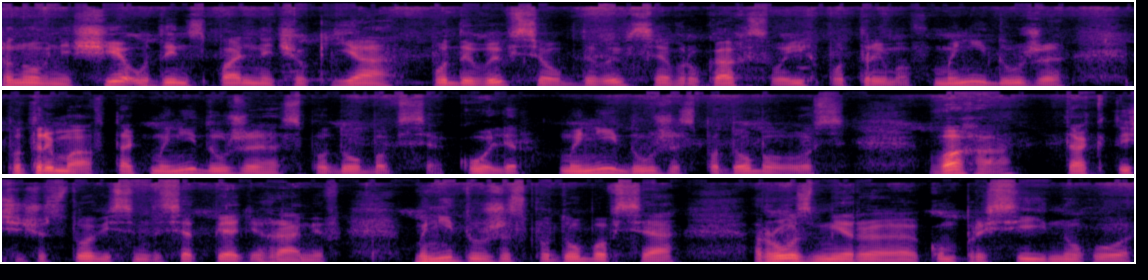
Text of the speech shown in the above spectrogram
Шановні, ще один спальничок я подивився, обдивився в руках своїх потримав. Мені дуже потримав, так мені дуже сподобався колір. Мені дуже сподобалась вага. Так, 1185 грамів. Мені дуже сподобався розмір е, компресійного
